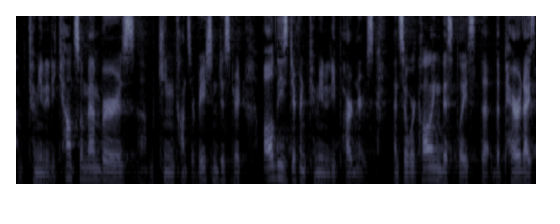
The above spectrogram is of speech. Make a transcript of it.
um, community council members, um, King Conservation District, all these different community partners. And so we're calling this place the, the Paradise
